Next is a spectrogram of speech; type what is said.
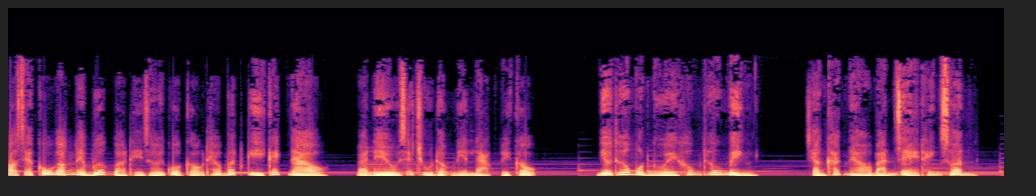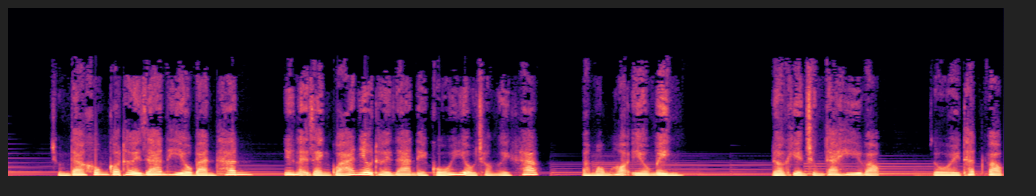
Họ sẽ cố gắng để bước vào thế giới của cậu theo bất kỳ cách nào và đều sẽ chủ động liên lạc với cậu. Nhớ thương một người không thương mình, chẳng khác nào bán rẻ thanh xuân chúng ta không có thời gian hiểu bản thân, nhưng lại dành quá nhiều thời gian để cố hiểu cho người khác và mong họ yêu mình. Nó khiến chúng ta hy vọng, rồi thất vọng.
